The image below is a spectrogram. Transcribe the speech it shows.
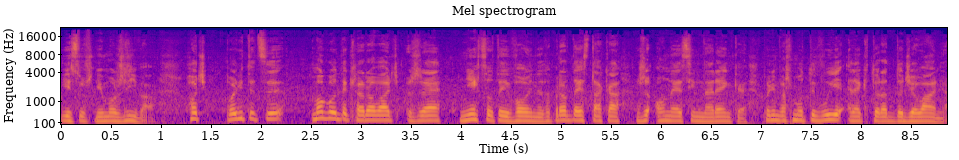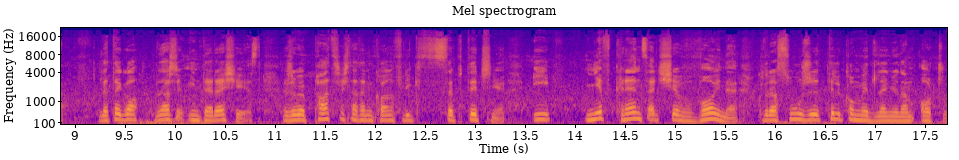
jest już niemożliwa. Choć politycy mogą deklarować, że nie chcą tej wojny, to prawda jest taka, że ona jest im na rękę, ponieważ motywuje elektorat do działania. Dlatego w naszym interesie jest, żeby patrzeć na ten konflikt sceptycznie i nie wkręcać się w wojnę, która służy tylko mydleniu nam oczu.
